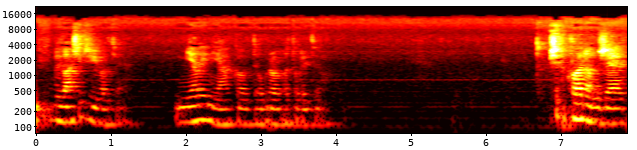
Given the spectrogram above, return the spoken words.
v vašich životě měli nějakou dobrou autoritu? Předpokládám, že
